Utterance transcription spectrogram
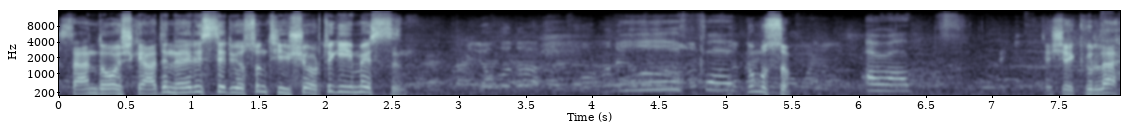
Sen de hoş geldin. Neler hissediyorsun? Tişörtü giymişsin. İyi hisset. Mutlu musun? Evet. Teşekkürler.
